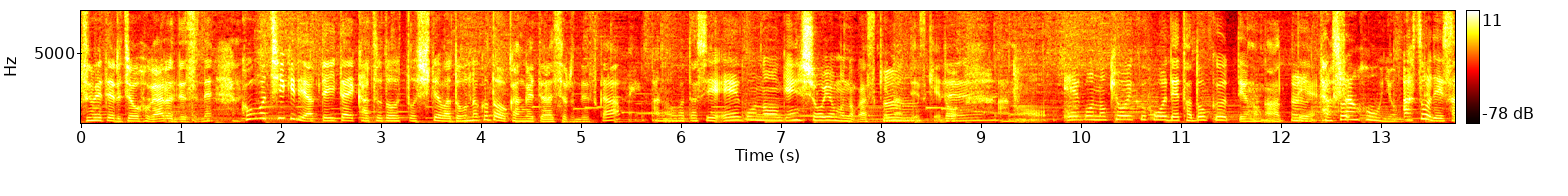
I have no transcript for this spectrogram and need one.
集めてる情報があるんですね、はい、今後地域でやっていたい活動としてはどんなことを考えていらっしゃるんですか、あの私英語の原書を読むのが好きなんですけど、うん、あの英語の教育法で多読っていうのがあって、うん、たくさん本を読むあそうです、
